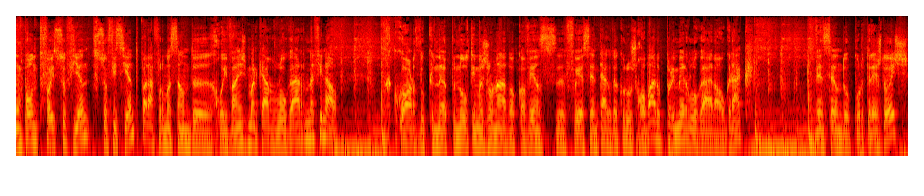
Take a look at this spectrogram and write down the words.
Um ponto foi suficiente para a formação de Ruivães marcar lugar na final. Recordo que na penúltima jornada o Covense foi a Santiago da Cruz roubar o primeiro lugar ao Grac, vencendo por 3-2.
